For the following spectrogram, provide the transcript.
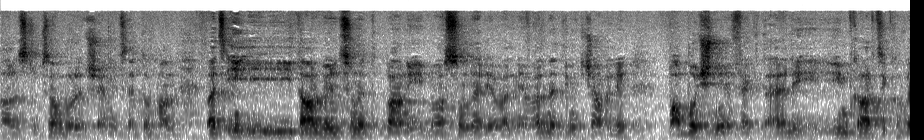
հարստության, որ այդ շեմից հետո բան, բայց ի ի տարբերություն այդ բանի մասոններ եւ այլն եւ այլն, դա մի քիչ ավելի պաբոչնի էֆեկտ է, էլի։ Իմ կարծիքով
